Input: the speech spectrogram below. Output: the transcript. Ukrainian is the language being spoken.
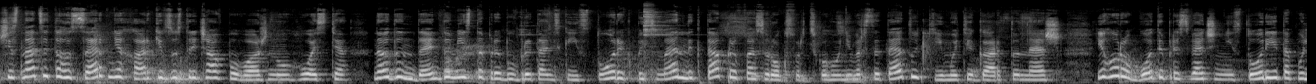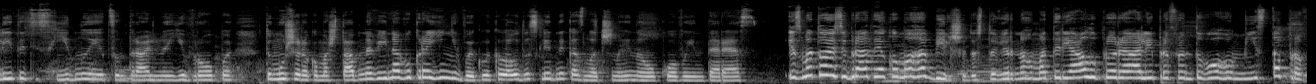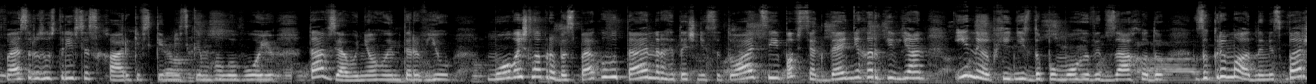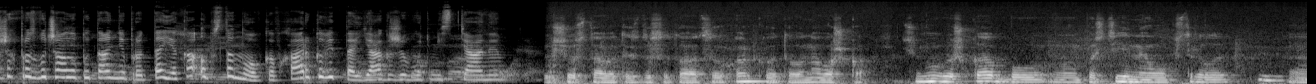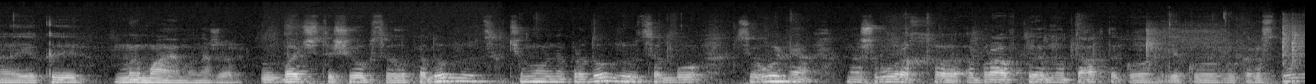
16 серпня Харків зустрічав поважного гостя. На один день до міста прибув британський історик, письменник та професор Оксфордського університету Тімоті Гартонеш. Його роботи присвячені історії та політиці Східної і Центральної Європи. Тому широкомасштабна війна в Україні викликала у дослідника значний науковий інтерес. Із метою зібрати якомога більше достовірного матеріалу про реалії прифронтового міста, професор зустрівся з харківським міським головою та взяв у нього інтерв'ю. Мова йшла про безпекову та енергетичні ситуації, повсякдення харків'ян і необхідність допомоги від заходу. Зокрема, одним із перших прозвучало питання про те, яка обстановка в Харкові та як живуть містяни. Якщо ставитись до ситуації у Харкові, то вона важка. Чому важка? Бо е, постійні обстріли, е, які ми маємо, на жаль. Ви бачите, що обстріли продовжуються. Чому вони продовжуються? Бо сьогодні наш ворог е, обрав певну тактику, яку використовує.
